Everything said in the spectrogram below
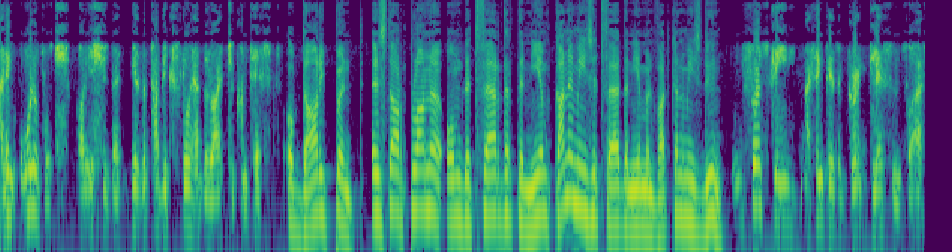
I think all of which are issues that we as the public still have the right to contest. Op daardie punt, is daar planne om dit verder te neem? Kan 'n mens dit verder neem en wat kan 'n mens doen? Firstly, I think there's a great lesson for us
